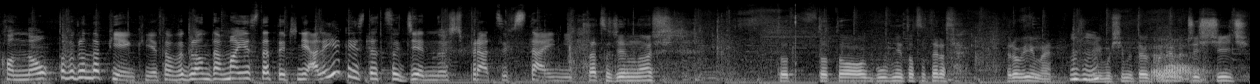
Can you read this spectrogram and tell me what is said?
konną, to wygląda pięknie, to wygląda majestatycznie, ale jaka jest ta codzienność pracy w stajni? Ta codzienność to, to, to głównie to, co teraz robimy. Czyli musimy tego konia wyczyścić,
